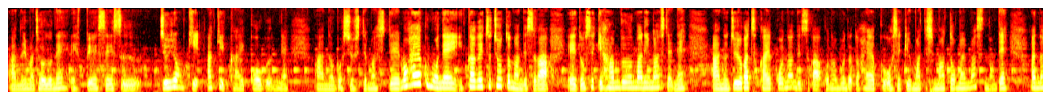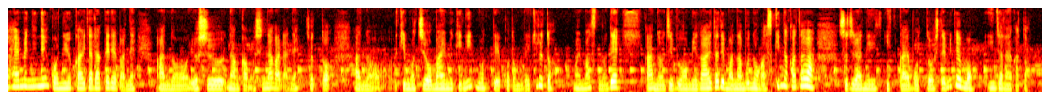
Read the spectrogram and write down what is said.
あの今ちょうどね FPSS 14期秋開校分ねあの募集してましてもう早くもね1ヶ月ちょっとなんですが、えーと、席半分埋まりましてねあの10月開校なんですがこの分だと早くお席埋まってしまうと思いますのであの早めにねご入会いただければねあの予習なんかもしながらねちょっとあの気持ちを前向きに持っていくこともできると思いますのであの自分を磨いたり学ぶのが好きな方はそちらに1回没頭してみてもいいんじゃないかと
